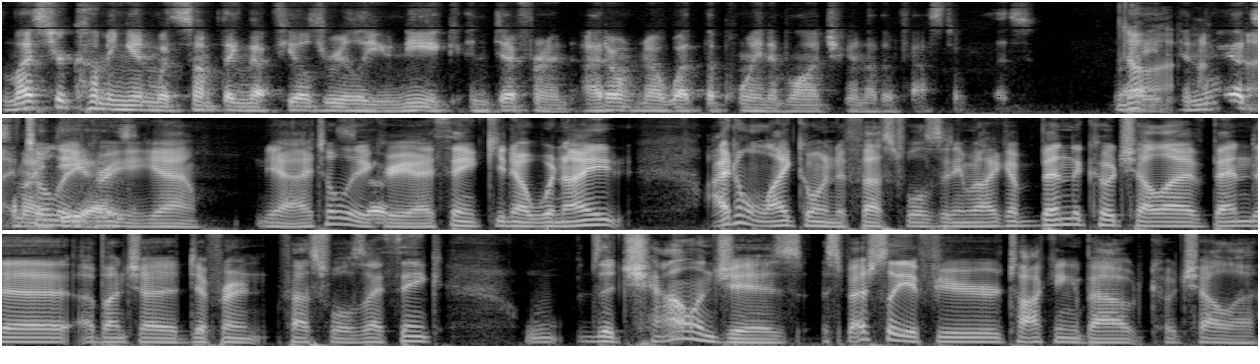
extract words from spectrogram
unless you're coming in with something that feels really unique and different, I don't know what the point of launching another festival is. No, right? I, And had I totally ideas. agree. Yeah, yeah, I totally So- agree. I think you know when I I don't like going to festivals anymore. Like I've been to Coachella, I've been to a bunch of different festivals. I think the challenge is, especially if you're talking about Coachella,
